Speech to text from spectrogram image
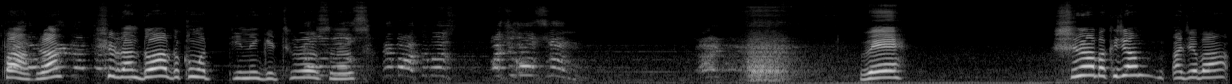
Falan filan. Şuradan doğal dokumatiğini getiriyorsunuz. Ve bahtımız açık olsun. Ve şuna bakacağım acaba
